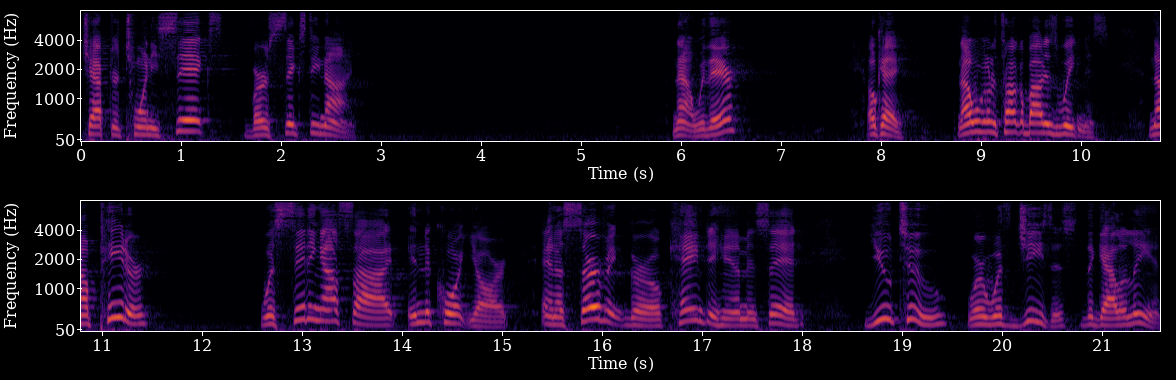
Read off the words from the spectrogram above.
chapter 26, verse 69. Now, we're there? Okay, now we're going to talk about his weakness. Now, Peter was sitting outside in the courtyard, and a servant girl came to him and said, You too were with Jesus the Galilean.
